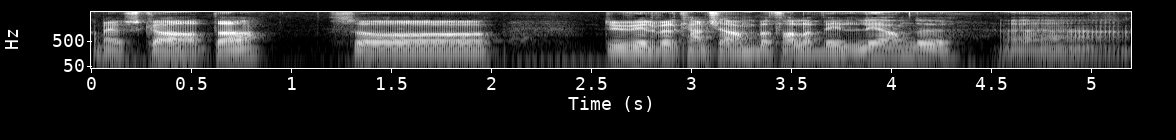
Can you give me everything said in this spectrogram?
Han er jo skada, så du vil vel kanskje anbefale William, du? Eh,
